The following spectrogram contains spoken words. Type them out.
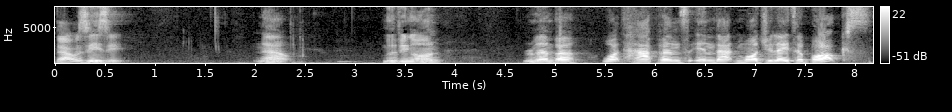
That was easy. Now, moving on. Remember what happens in that modulator box?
